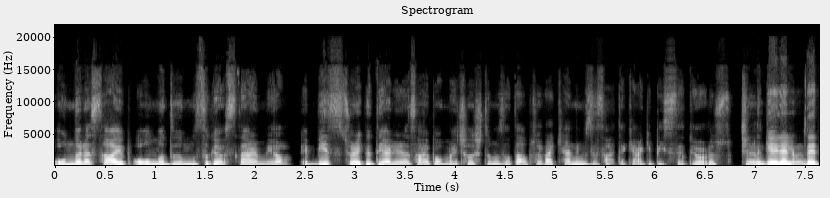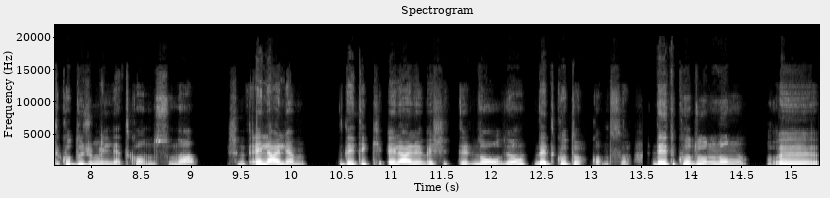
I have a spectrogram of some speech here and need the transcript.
onlara sahip olmadığımızı göstermiyor. E, biz sürekli diğerlerine sahip olmaya çalıştığımızda da bu sefer kendimizi sahtekar gibi hissediyoruz. Şimdi gelelim dedikoducu millet konusuna. Şimdi el alem dedik. El alem eşittir ne oluyor? Dedikodu konusu. Dedikodunun e,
